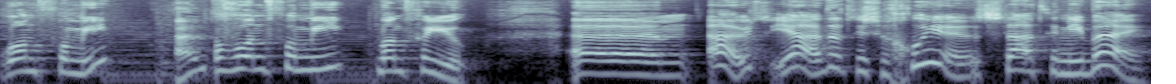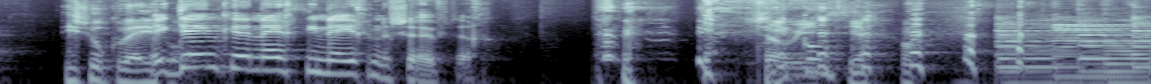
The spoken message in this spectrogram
one for me. Uit? Of one for me, one for you. Ehm, uit, ja, dat is een goeie. Het staat er niet bij. Die zoeken we even Ik denk eh, 1979. Zoiets, ja.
